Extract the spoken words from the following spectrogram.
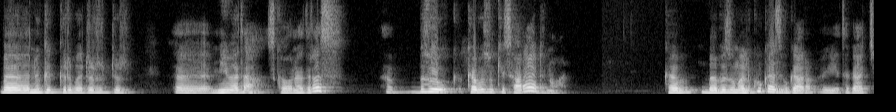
በንግግር በድርድር የሚመጣ እስከሆነ ድረስ ከብዙ ኪሳራ ያድነዋል። በብዙ መልኩ ከህዝብ ጋር እየተጋጨ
